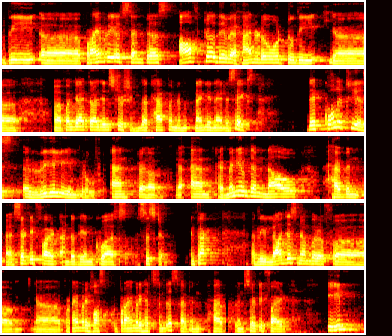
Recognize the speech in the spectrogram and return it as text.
the uh, primary health centers after they were handed over to the uh, uh, Panchayat Raj institution that happened in 1996, their quality has really improved, and uh, and many of them now have been uh, certified under the NQAS system. In fact, the largest number of uh, uh, primary primary health centers have been have been certified in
